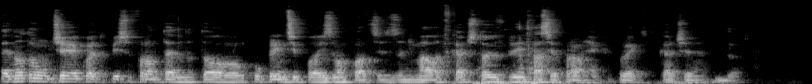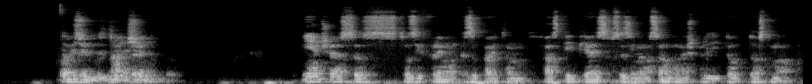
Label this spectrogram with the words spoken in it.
Едното момче, което пише фронтенда, то по принципа извън когато се занимава, така че той преди това си е правил някакви проекти, така че Да. той си го знаеше. Иначе аз с този фреймворк за Python, Fast API съм се занимавал само веднъж преди то доста малко.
